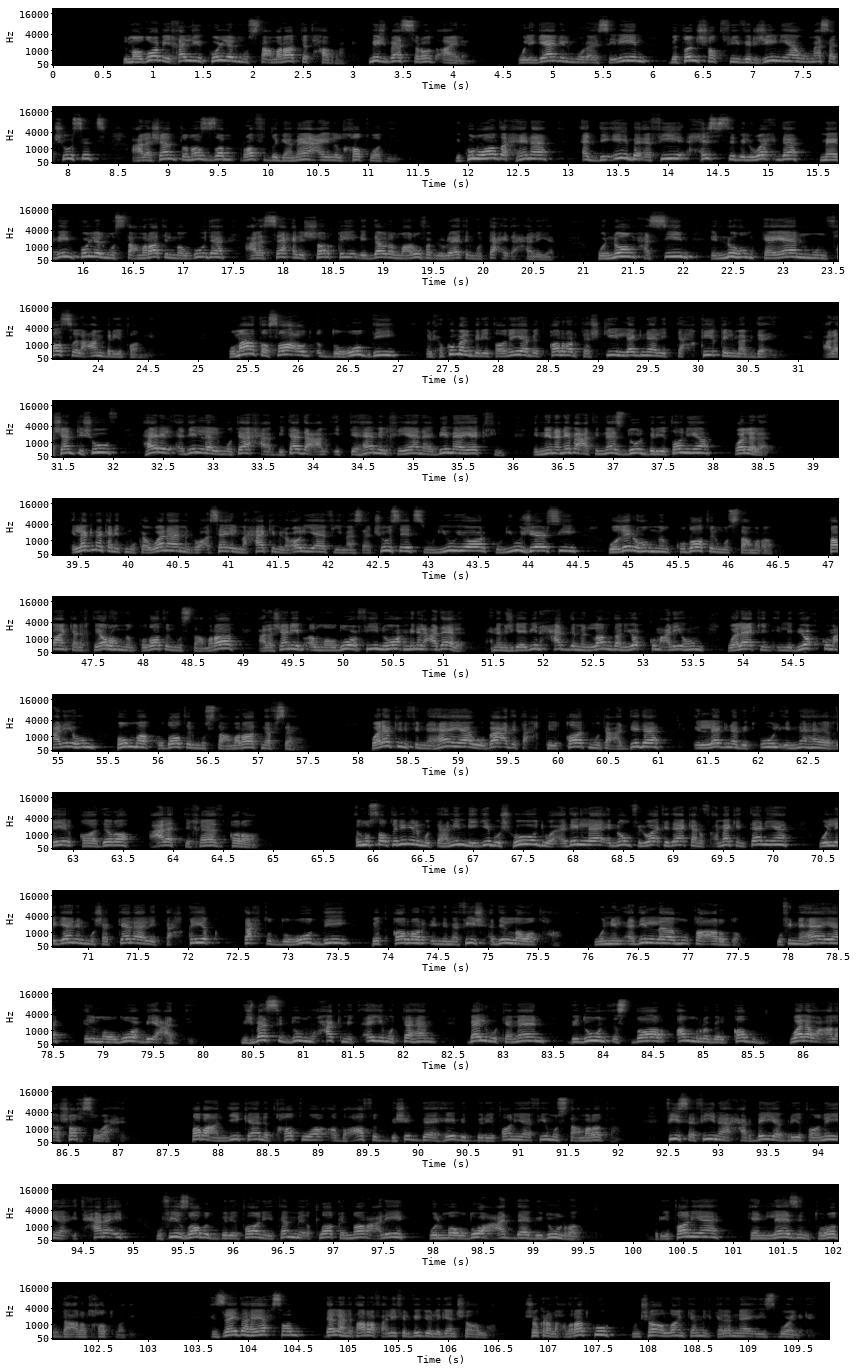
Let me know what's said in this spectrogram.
الموضوع بيخلي كل المستعمرات تتحرك مش بس رود آيلاند. ولجان المراسلين بتنشط في فيرجينيا وماساتشوستس علشان تنظم رفض جماعي للخطوة دي. بيكون واضح هنا قد إيه بقى فيه حس بالوحدة ما بين كل المستعمرات الموجودة على الساحل الشرقي للدولة المعروفة بالولايات المتحدة حاليا وإنهم حاسين إنهم كيان منفصل عن بريطانيا. ومع تصاعد الضغوط دي الحكومة البريطانية بتقرر تشكيل لجنة للتحقيق المبدئي علشان تشوف هل الأدلة المتاحة بتدعم اتهام الخيانة بما يكفي إننا نبعت الناس دول بريطانيا ولا لا. اللجنة كانت مكونة من رؤساء المحاكم العليا في ماساتشوستس ونيويورك ونيو جيرسي وغيرهم من قضاة المستعمرات. طبعا كان اختيارهم من قضاة المستعمرات علشان يبقى الموضوع فيه نوع من العدالة. إحنا مش جايبين حد من لندن يحكم عليهم ولكن اللي بيحكم عليهم هم قضاة المستعمرات نفسها. ولكن في النهاية وبعد تحقيقات متعددة اللجنة بتقول إنها غير قادرة على اتخاذ قرار. المستوطنين المتهمين بيجيبوا شهود وأدلة إنهم في الوقت ده كانوا في أماكن تانية واللجان المشكلة للتحقيق تحت الضغوط دي بتقرر إن مفيش أدلة واضحة. وإن الأدلة متعارضة وفي النهاية الموضوع بيعدي. مش بس بدون محاكمة أي متهم بل وكمان بدون إصدار أمر بالقبض ولو على شخص واحد. طبعا دي كانت خطوة أضعفت بشدة هيبة بريطانيا في مستعمراتها. في سفينة حربية بريطانية اتحرقت وفي ضابط بريطاني تم إطلاق النار عليه والموضوع عدى بدون رد. بريطانيا كان لازم ترد على الخطوة دي. إزاي ده هيحصل؟ ده اللي هنتعرف عليه في الفيديو اللي جاي إن شاء الله. شكرا لحضراتكم وإن شاء الله نكمل كلامنا الأسبوع اللي جاي.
